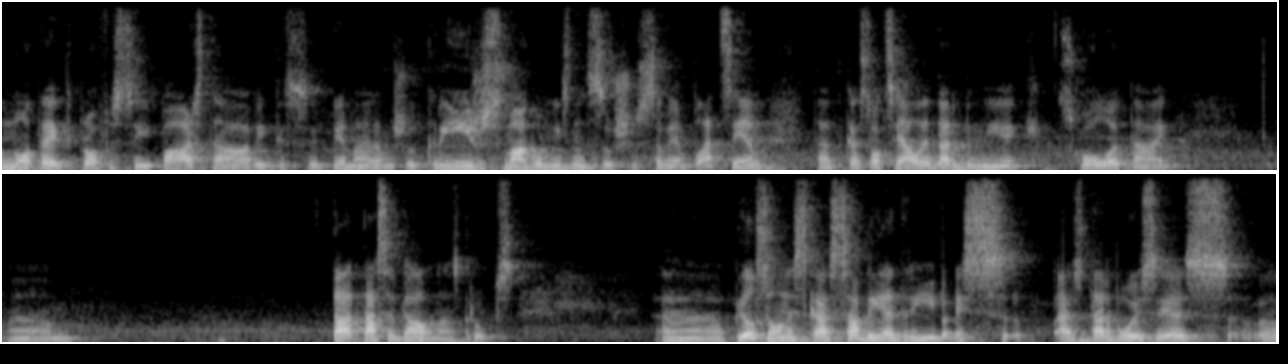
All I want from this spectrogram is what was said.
un noteikti profesiju pārstāvi, kas ir piemēram šo krīžu smagumu iznesuši uz saviem pleciem, tādi kā sociālie darbinieki, skolotāji. Um, tā, tās ir galvenās grupas. Uh, pilsoniskā sabiedrība, es esmu darbojusies uh,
